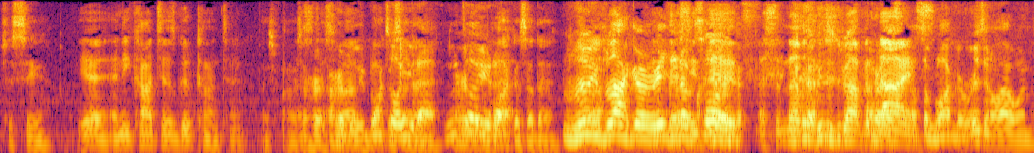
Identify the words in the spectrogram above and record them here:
Just see. Yeah, any content is good content. That's fine. That's- I heard, that's I heard what I- Louie Who Blaka told said you that. that? Who I heard told Louie Blaka that? said that. Louie Blaka original That's, That's another. We just dropping I heard that's, dimes. that's a Blaka original. That one.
